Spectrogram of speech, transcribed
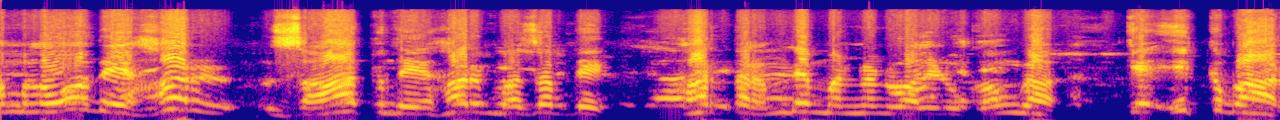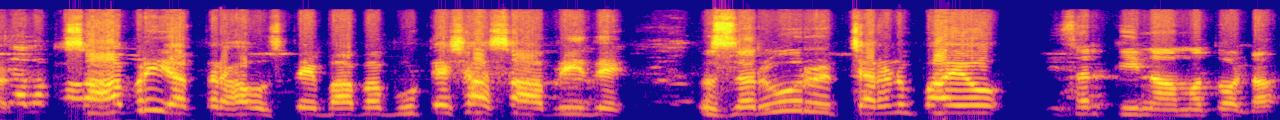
ਅਮਲੋ ਦੇ ਹਰ ਜ਼ਾਤ ਦੇ ਹਰ ਮਜ਼ਹਬ ਦੇ ਹਰ ਧਰਮ ਦੇ ਮੰਨਣ ਵਾਲੇ ਨੂੰ ਕਹੂੰਗਾ ਕਿ ਇੱਕ ਵਾਰ ਸਾਬਰੀ ਅਤਰ ਹਾਊਸ ਤੇ ਬਾਬਾ ਬੂਟੇ ਸ਼ਾਹ ਸਾਬਰੀ ਦੇ ਜ਼ਰੂਰ ਚਰਨ ਪਾਇਓ। ਜੀ ਸਰ ਕੀ ਨਾਮ ਆ ਤੁਹਾਡਾ?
